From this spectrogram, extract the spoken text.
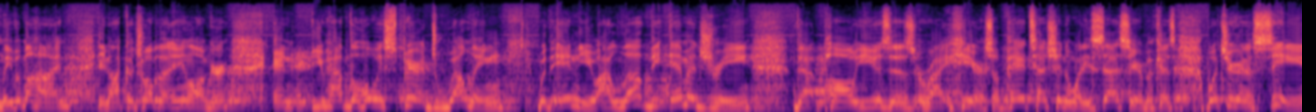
Leave it behind. You're not controlled by that any longer. and you have the Holy Spirit dwelling within you. I love the imagery that Paul uses right here. So pay attention to what he says here because what you're going to see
